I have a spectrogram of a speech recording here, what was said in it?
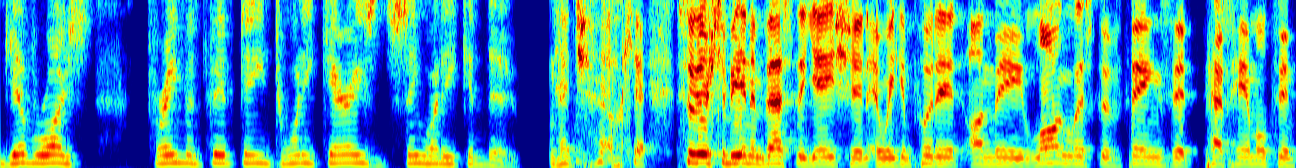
give Royce Freeman 15, 20 carries and see what he can do. okay. So there should be an investigation, and we can put it on the long list of things that Pep Hamilton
